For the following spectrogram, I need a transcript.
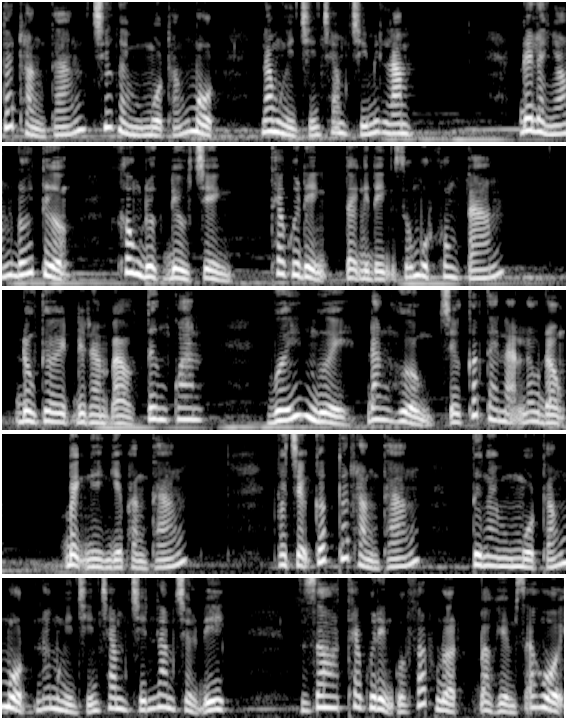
tuất hàng tháng trước ngày 1 tháng 1 năm 1995. Đây là nhóm đối tượng không được điều chỉnh theo quy định tại Nghị định số 108, đồng thời để đảm bảo tương quan với người đang hưởng trợ cấp tai nạn lao động, bệnh nghề nghiệp hàng tháng và trợ cấp tuất hàng tháng từ ngày 1 tháng 1 năm 1995 trở đi, do theo quy định của pháp luật bảo hiểm xã hội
